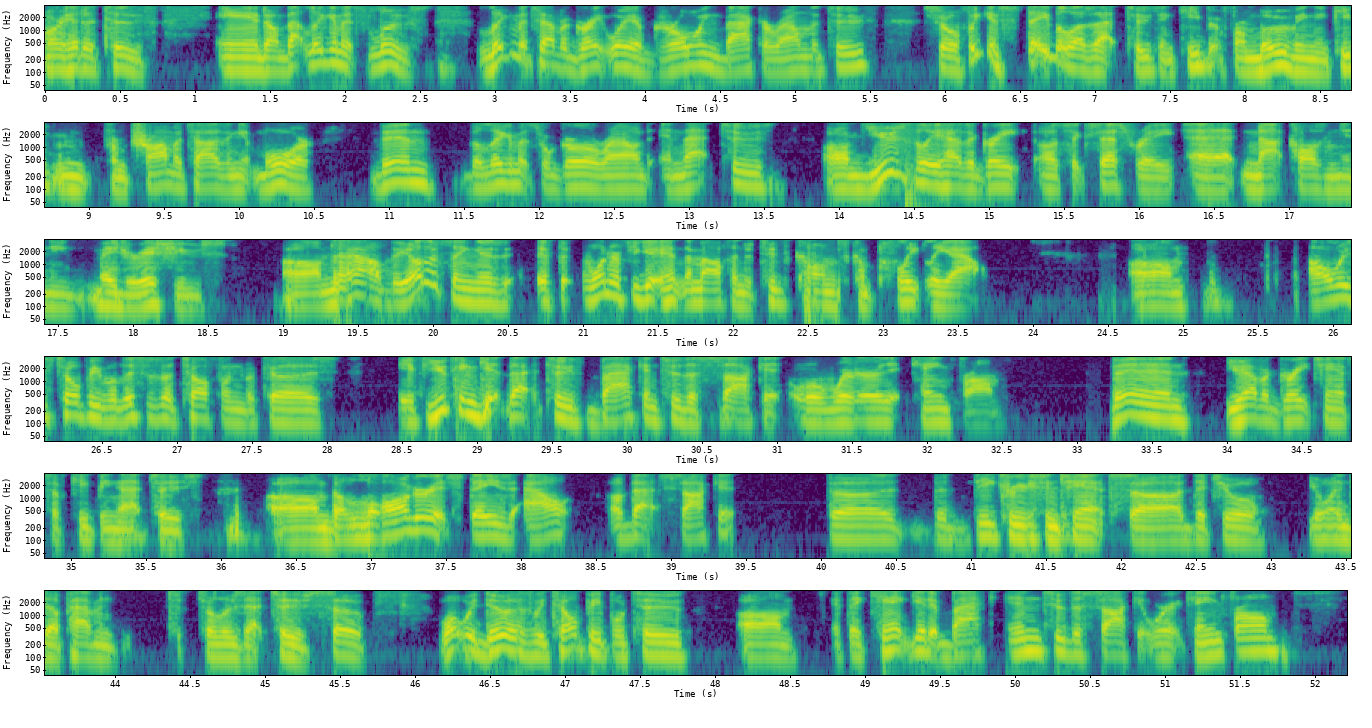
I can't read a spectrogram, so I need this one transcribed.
or hit a tooth and um, that ligament's loose. Ligaments have a great way of growing back around the tooth. So if we can stabilize that tooth and keep it from moving and keep them from traumatizing it more, then the ligaments will grow around, and that tooth um, usually has a great uh, success rate at not causing any major issues. Um, now, the other thing is, if the, wonder if you get hit in the mouth and the tooth comes completely out. Um, I always tell people this is a tough one because if you can get that tooth back into the socket or where it came from, then you have a great chance of keeping that tooth. Um, the longer it stays out of that socket, the the decrease in chance uh, that you'll you'll end up having t- to lose that tooth. So, what we do is we tell people to, um, if they can't get it back into the socket where it came from,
